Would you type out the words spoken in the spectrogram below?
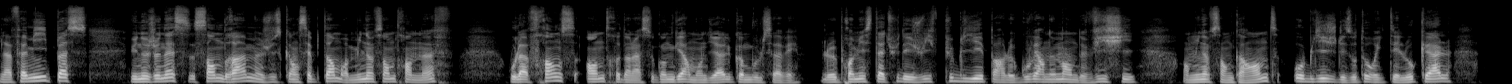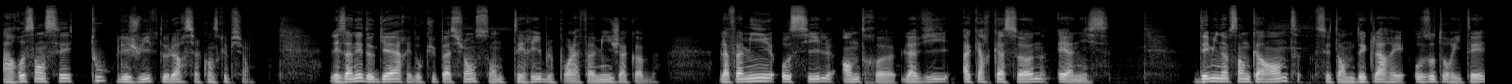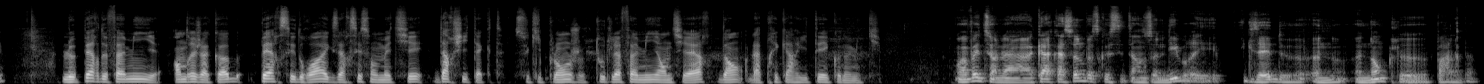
La famille passe une jeunesse sans drame jusqu'en septembre 1939, où la France entre dans la Seconde Guerre mondiale, comme vous le savez. Le premier statut des Juifs publié par le gouvernement de Vichy en 1940 oblige les autorités locales à recenser tous les Juifs de leur circonscription. Les années de guerre et d'occupation sont terribles pour la famille Jacob. La famille oscille entre la vie à Carcassonne et à Nice. Dès 1940, s'étant déclaré aux autorités, le père de famille, André Jacob, perd ses droits à exercer son métier d'architecte, ce qui plonge toute la famille entière dans la précarité économique. En fait, ils sont à Carcassonne parce que c'est en zone libre et ils aident un, oncle par là-bas.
